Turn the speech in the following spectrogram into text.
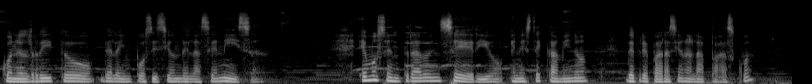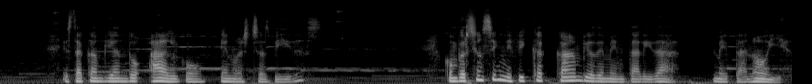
con el rito de la imposición de la ceniza. ¿Hemos entrado en serio en este camino de preparación a la Pascua? ¿Está cambiando algo en nuestras vidas? Conversión significa cambio de mentalidad, metanoia.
